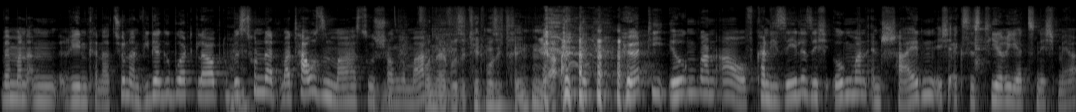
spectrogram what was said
wenn man an Reinkarnation, an Wiedergeburt glaubt, du bist 100 mal, 1000 mal hast du es schon gemacht. Von Nervosität muss ich trinken, ja. Hört die irgendwann auf? Kann die Seele sich irgendwann entscheiden, ich existiere jetzt nicht mehr?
